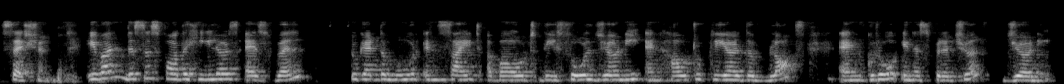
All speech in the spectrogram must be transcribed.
session. Even this is for the healers as well to get the more insight about the soul journey and how to clear the blocks and grow in a spiritual journey.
